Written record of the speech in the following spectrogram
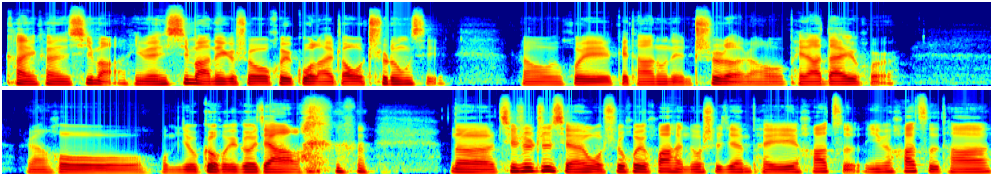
看一看西马，因为西马那个时候会过来找我吃东西。然后会给他弄点吃的，然后陪他待一会儿，然后我们就各回各家了。那其实之前我是会花很多时间陪哈子，因为哈子他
